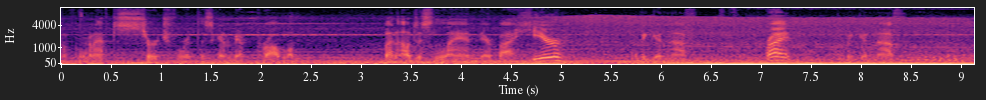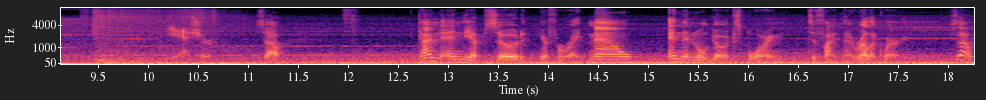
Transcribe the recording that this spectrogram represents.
I'm going to have to search for it. This is going to be a problem. But I'll just land nearby here. That'll be good enough. Right? Be good enough. Yeah, sure. So, time to end the episode here for right now, and then we'll go exploring to find that reliquary. So,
